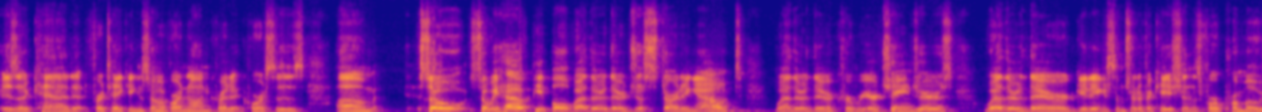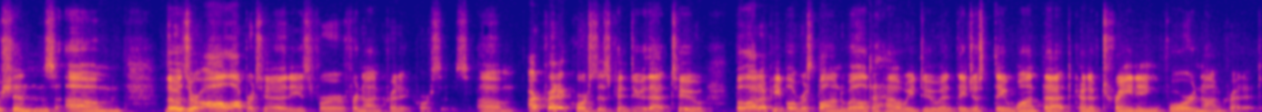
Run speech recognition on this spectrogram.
is a candidate for taking some of our non-credit courses. Um, so so we have people whether they're just starting out whether they're career changers whether they're getting some certifications for promotions um, those are all opportunities for for non-credit courses. Um, our credit courses can do that too but a lot of people respond well to how we do it. They just they want that kind of training for non-credit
